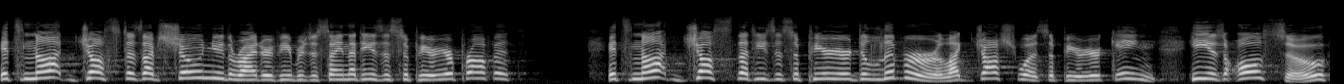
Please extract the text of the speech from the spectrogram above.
It's not just as I've shown you, the writer of Hebrews is saying, that he is a superior prophet. It's not just that he's a superior deliverer like Joshua, a superior king. He is also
